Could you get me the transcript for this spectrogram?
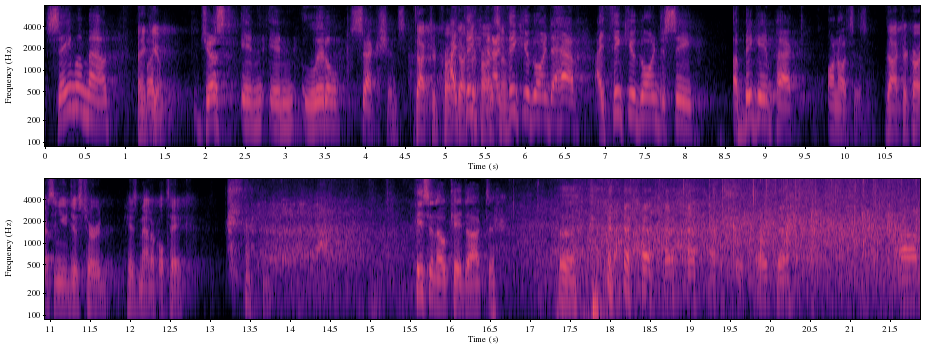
same amount. Thank but you. Just in, in little sections. Dr. Car- I Dr. think, and I think you're going to have, I think you're going to see a big impact on autism. Dr. Carson, you just heard his medical take. He's an okay doctor. Uh, okay. Um,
